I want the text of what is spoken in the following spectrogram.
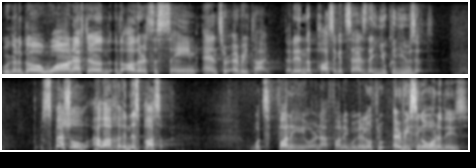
we're going to go one after the other. It's the same answer every time. That in the pasuk it says that you could use it. Special halacha in this pasuk. What's funny or not funny? We're going to go through every single one of these,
